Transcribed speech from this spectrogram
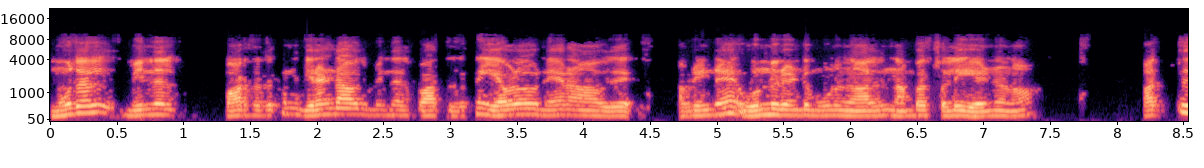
முதல் மின்னல் பார்த்ததுக்கும் இரண்டாவது மின்னல் பார்த்ததுக்கும் எவ்வளவு நேரம் ஆகுது அப்படின்னு ஒன்று ரெண்டு மூணு நாலு நம்பர் சொல்லி எண்ணணும். பத்து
